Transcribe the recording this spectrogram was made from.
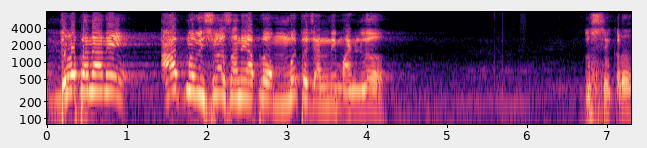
दृढपणाने आत्मविश्वासाने आपलं मत ज्यांनी मांडलं दुसरीकडं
